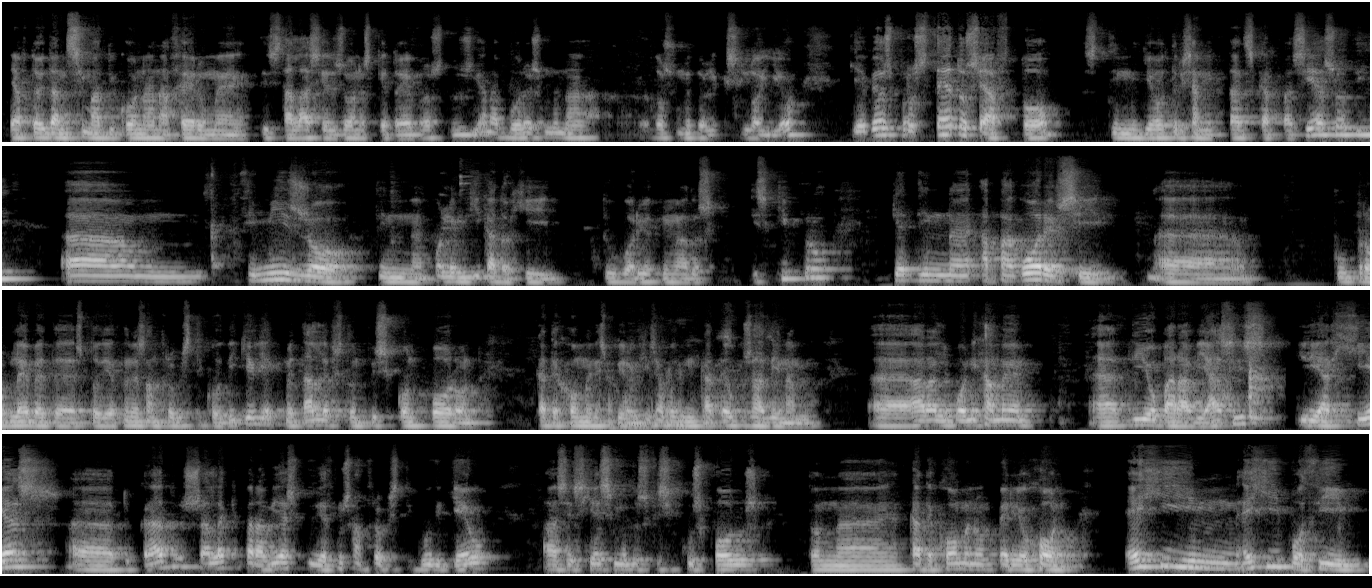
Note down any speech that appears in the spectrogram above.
Γι' αυτό ήταν σημαντικό να αναφέρουμε τις θαλάσσιες ζώνες και το εύρος τους για να μπορέσουμε να δώσουμε το λεξιλόγιο. Και βεβαίως προσθέτω σε αυτό, στην γεώτρηση ανοιχτά της Καρπασίας, ότι θυμίζω την πολεμική κατοχή του βορείου τμήματος της Κύπρου και την ε, απαγόρευση ε, που προβλέπεται στο Διεθνές Ανθρωπιστικό Δίκαιο για εκμετάλλευση των φυσικών πόρων κατεχόμενης περιοχής από την κατέχουσα δύναμη. Ε, άρα λοιπόν είχαμε δύο παραβιάσεις κυριαρχίας του κράτους αλλά και παραβίαση του Διεθνούς Ανθρωπιστικού Δικαίου σε σχέση με τους φυσικούς πόρους των κατεχόμενων περιοχών. Έχει, έχει υποθεί,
